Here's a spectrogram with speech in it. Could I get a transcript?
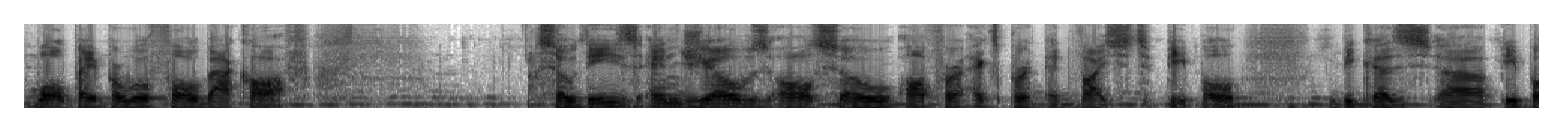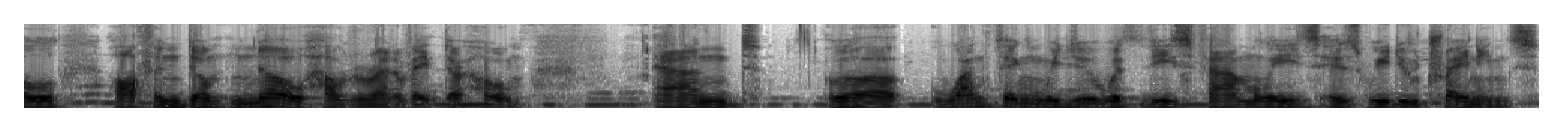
wallpaper will fall back off. So these NGOs also offer expert advice to people because uh, people often don't know how to renovate their home. And uh, one thing we do with these families is we do trainings.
